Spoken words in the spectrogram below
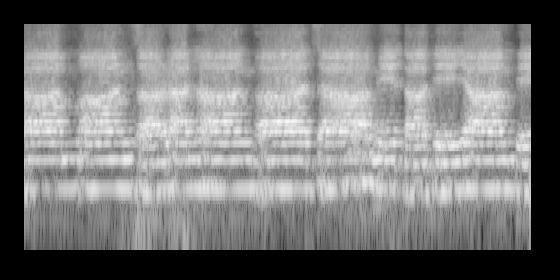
ธรรมังสารนังคัจามิตติยามปิ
